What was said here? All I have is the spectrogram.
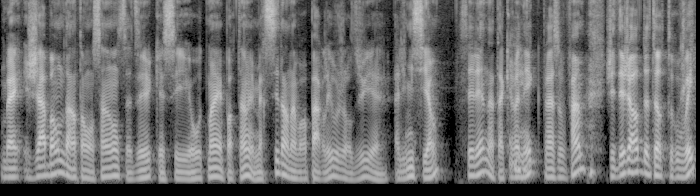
Ben, j'abonde dans ton sens de dire que c'est hautement important, mais merci d'en avoir parlé aujourd'hui euh, à l'émission. Céline, à ta chronique Place aux femmes. J'ai déjà hâte de te retrouver.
